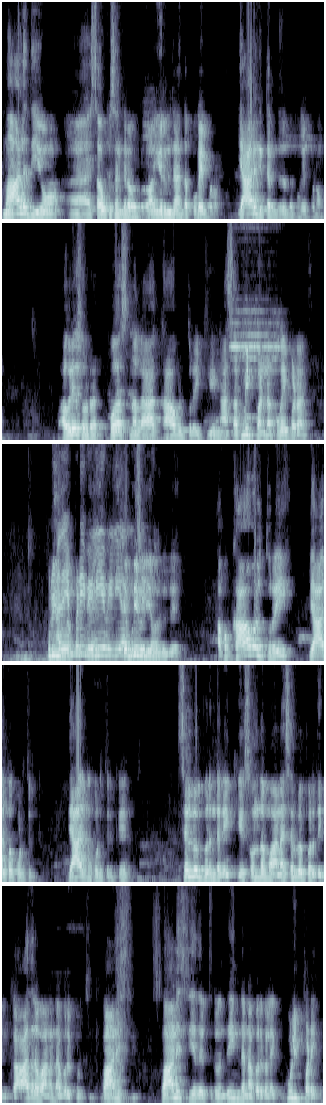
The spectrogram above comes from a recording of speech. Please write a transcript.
மாலதியும் சவுக்கு சங்கர் அவர்களும் இருந்த அந்த புகைப்படம். யாருக்கிட்ட இருந்தது அந்த புகைப்படம்? அவரே சொல்றாரு பர்சனலா காவல்துறைக்கு நான் சப்மிட் பண்ண புகைப்படம் புரியுது எப்படி வெளியே வெளியே எப்படி வெளியே வந்தது? அப்ப காவல்துறை யாருக்கோ கொடுத்துருக்கு? யாருக்கு கொடுத்துருக்கு? செல்வ பெருந்தகைக்கு சொந்தமான செல்வ பெருந்தகைக்கு ஆதரவான நபருக்கு கொடுத்துருக்கு. வாணிஸ்ரீ. வாணிஸ்ரீ அதை எடுத்துட்டு வந்து இந்த நபர்களை கூலிப்படை.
